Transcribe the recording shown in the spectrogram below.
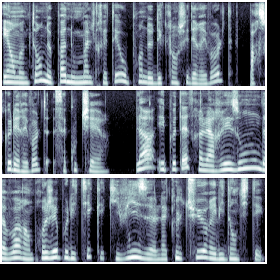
et en même temps ne pas nous maltraiter au point de déclencher des révoltes, parce que les révoltes, ça coûte cher. Là est peut-être la raison d'avoir un projet politique qui vise la culture et l'identité.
